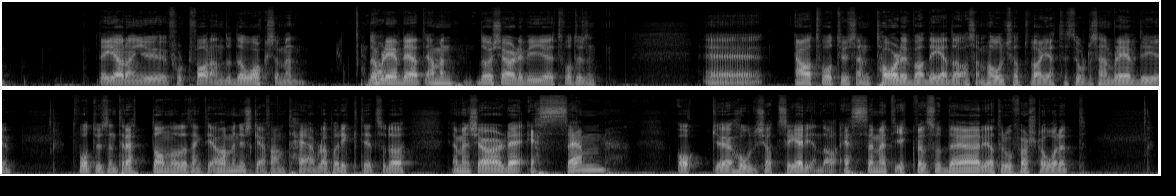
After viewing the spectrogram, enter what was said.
det gör han ju fortfarande då också, men då Ja. blev det att, ja men då körde vi ju 2000... Eh, ja, 2012 var det då som Holeshot var jättestort och sen blev det ju 2013 och då tänkte jag, ja men nu ska jag fan tävla på riktigt. Så då, ja men körde SM och eh, Holeshot-serien då. SM gick väl så där. jag tror första året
